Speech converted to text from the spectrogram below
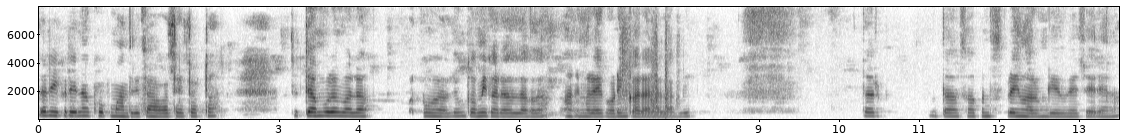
तर इकडे ना खूप मांजरीचा आवाज येत होता. तर त्यामुळे मला वॉल्यूम कमी करायला लागला आणि मला रेकॉर्डिंग करायला लागली. तर आता असं आपण स्प्रे मारून घेऊया चेहऱ्याला.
